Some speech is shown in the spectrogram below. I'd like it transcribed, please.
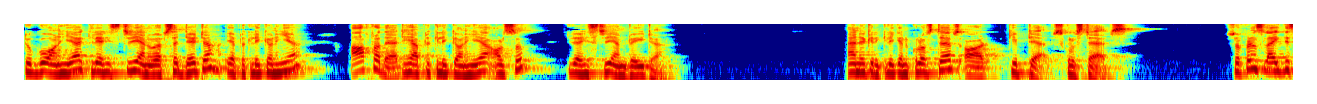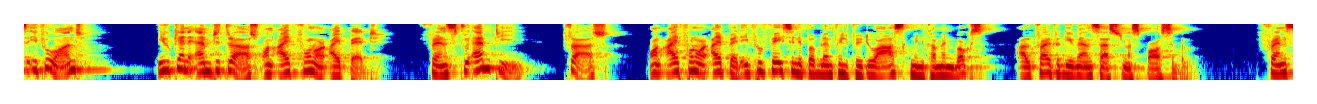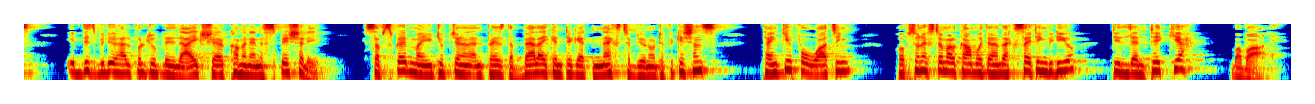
to go on here clear history and website data. You have to click on here. After that, you have to click on here also clear history and data. And you can click on close tabs or keep tabs, close tabs. So friends like this if you want, you can empty trash on iPhone or iPad. Friends to empty trash on iPhone or iPad. If you face any problem, feel free to ask me in comment box. I'll try to give answer as soon as possible. Friends, if this video helpful to please like, share, comment and especially subscribe my YouTube channel and press the bell icon to get next video notifications. Thank you for watching. Hope so next time I'll come with another exciting video. Till then take care. Bye bye.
